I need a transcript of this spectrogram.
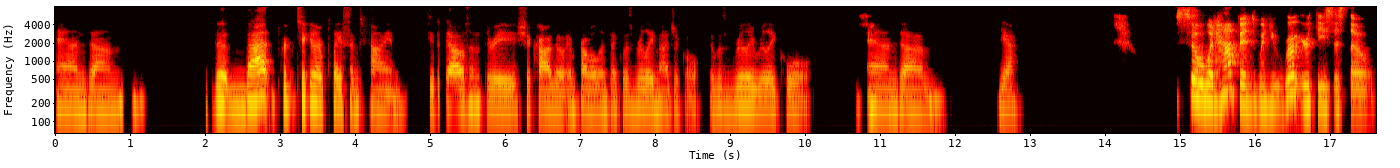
And um, the, that particular place and time, 2003 Chicago Improv Olympic, was really magical. It was really, really cool. Mm-hmm. And um, yeah, so what happened when you wrote your thesis though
